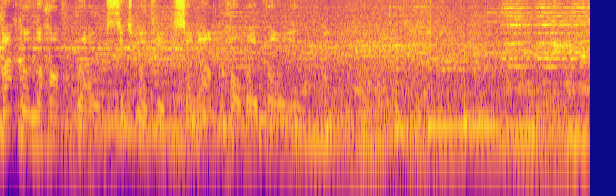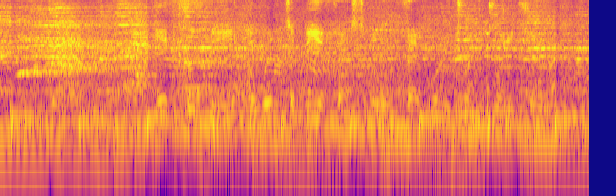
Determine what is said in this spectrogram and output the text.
Back on the Hofbrau, 6.3% alcohol by volume. There could be a winter beer festival in February 2022.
